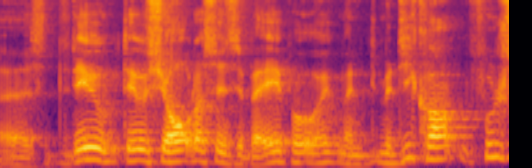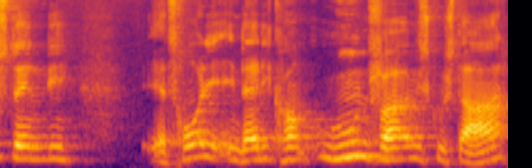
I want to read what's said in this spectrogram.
Øh, så det er, jo, det er jo sjovt at se tilbage på, ikke? Men, men de kom fuldstændig, jeg tror endda de kom ugen før vi skulle starte,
